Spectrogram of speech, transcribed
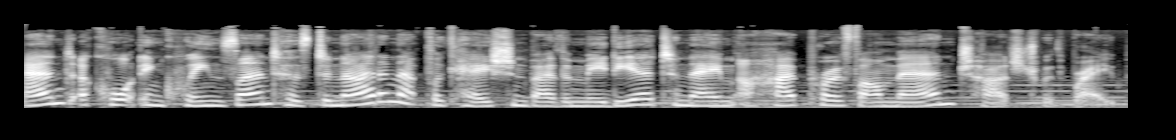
And a court in Queensland has denied an application by the media to name a high profile man charged with rape.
